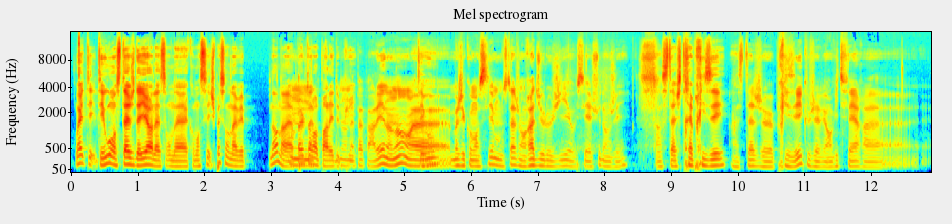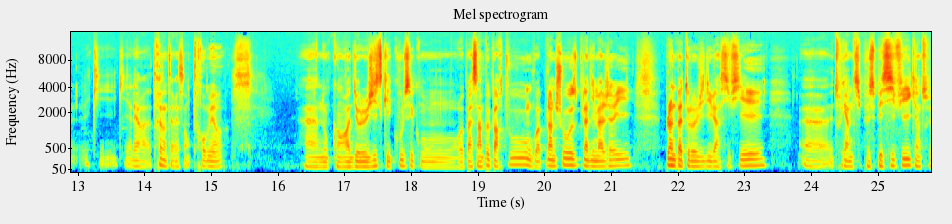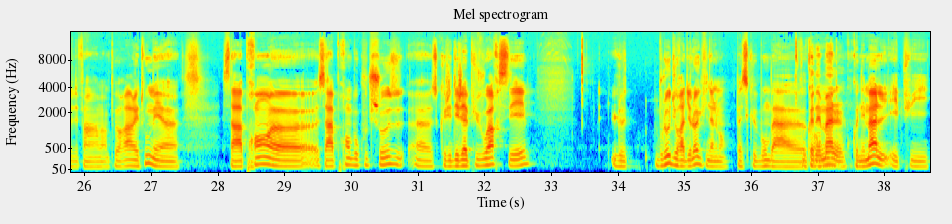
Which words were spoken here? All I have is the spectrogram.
Ouais, t'es t'es où en stage d'ailleurs? Là On a commencé, je sais pas si on avait non, on On pas le temps d'en parler On depuis. n'en a pas parlé, non, non. Euh, moi, j'ai commencé mon stage en radiologie au CHU d'Angers. Un stage très prisé, Un stage euh, prisé que j'avais envie de faire euh, et qui, qui a l'air euh, très intéressant. trop bien. Donc en radiologie, ce qui est cool, c'est qu'on repasse un peu partout, on voit plein de choses, plein d'imageries, plein de pathologies diversifiées, des trucs un petit peu spécifiques, un, truc, un peu rares et tout, mais ça, apprend, euh, ça apprend beaucoup de choses. Euh, ce que j'ai déjà pu voir, c'est le boulot du radiologue finalement, parce que bon, bah... Qu'on quand- connaît mal. qu'on connaît mal, et puis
